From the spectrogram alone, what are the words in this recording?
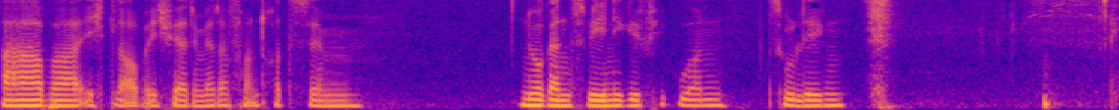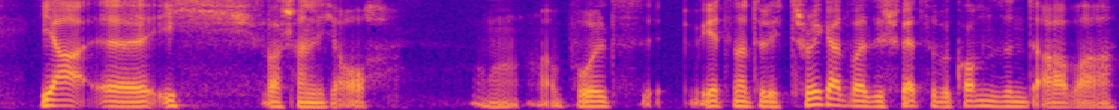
Aber ich glaube, ich werde mir davon trotzdem nur ganz wenige Figuren zulegen. Ja, äh, ich wahrscheinlich auch. Obwohl es jetzt natürlich triggert, weil sie schwer zu bekommen sind, aber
